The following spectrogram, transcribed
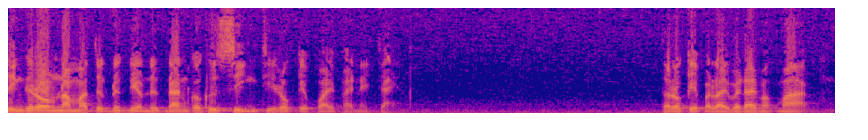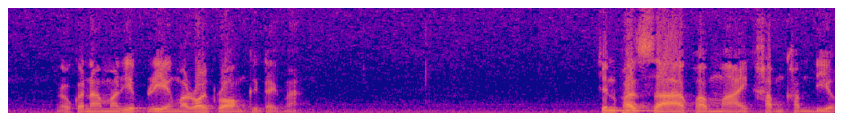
สิ่งที่เรานำมาตึกนึกเดี่ยวนึกนั้น ก็คือสิ่งที่เราเก็บไว้ภายในใจ แต่เราเก็บอะไรไว้ได้มาก ๆ เราก็นำมาเรียบเรียงมาร้อยกรองขึ้นได้มาก เช่นภาษาความหมายคำคำเดียว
